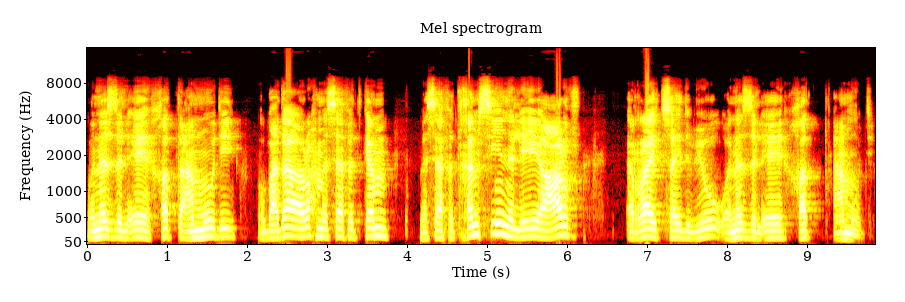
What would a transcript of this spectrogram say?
وانزل إيه خط عمودي. وبعدها أروح مسافة كم؟ مسافة خمسين اللي هي عرض ال right side view وانزل إيه خط عمودي.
